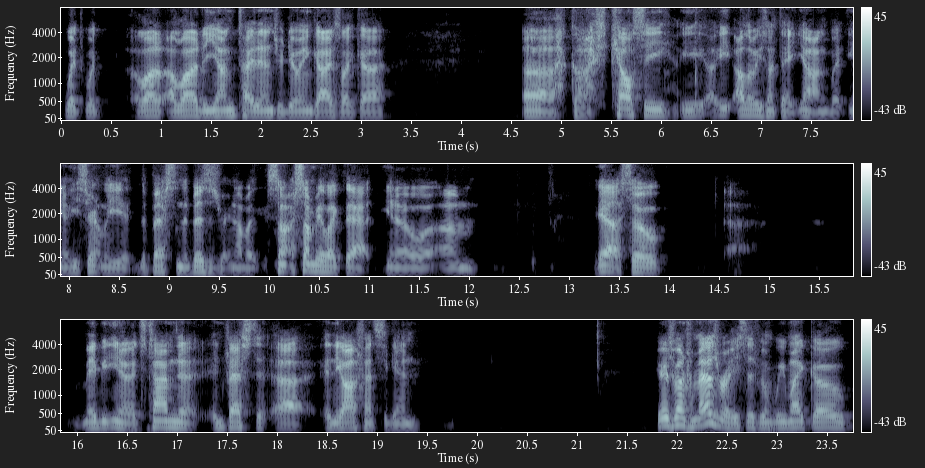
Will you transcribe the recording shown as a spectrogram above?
what what a lot a lot of the young tight ends are doing. Guys like uh uh gosh Kelce. he, he, although he's not that young, but you know he's certainly the best in the business right now. But so, somebody like that, you know, um, yeah. So maybe you know it's time to invest uh, in the offense again. Here's one from Ezra. He says we might go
